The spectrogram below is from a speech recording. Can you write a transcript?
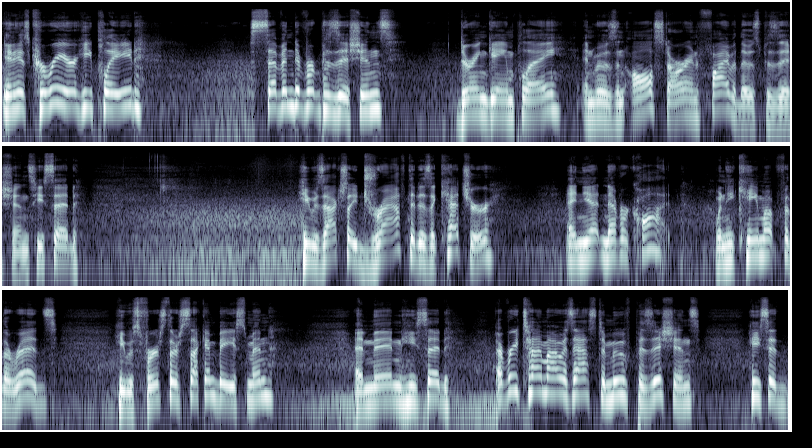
in his career he played seven different positions during gameplay and was an all-star in five of those positions. He said he was actually drafted as a catcher and yet never caught. when he came up for the Reds, he was first their second baseman. And then he said, every time I was asked to move positions, he said,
